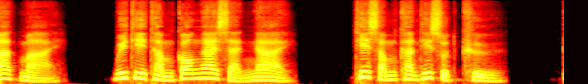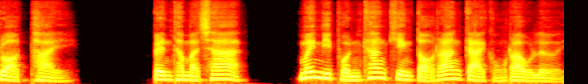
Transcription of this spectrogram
มากมาย วิธีทำก็ง่ายแสนง่าย ที่สำคัญที่สุดคือ ลอดภัย เป็นธรรมชาติไม่มีผลข้างเคียงต่อร่างกายของเราเลย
